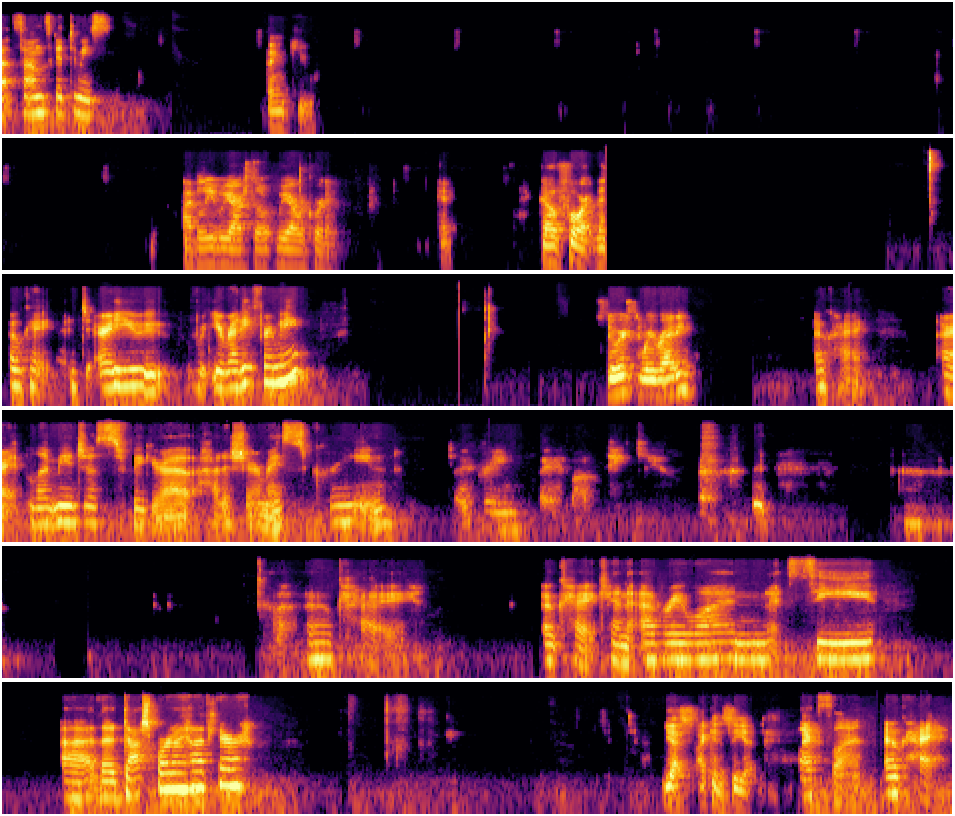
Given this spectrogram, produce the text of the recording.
That sounds good to me. Thank you. I believe we are still, we are recording. Okay, Go for it. Okay, are you, you ready for me? Stuart, we ready? Okay. All right, let me just figure out how to share my screen. green thing above. Thank you. Um, Okay. Okay, can everyone see uh, the dashboard I have here? Yes, I can see it. Excellent. Okay.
